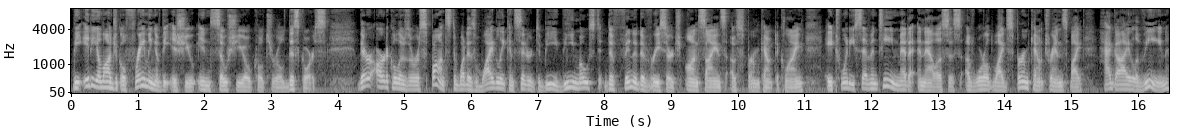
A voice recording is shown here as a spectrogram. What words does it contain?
the ideological framing of the issue in socio-cultural discourse. Their article is a response to what is widely considered to be the most definitive research on science of sperm count decline, a 2017 meta-analysis of worldwide sperm count trends by Haggai Levine,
